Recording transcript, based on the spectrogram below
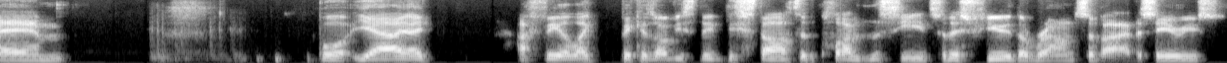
Um, but yeah, I I feel like because obviously they started planting the seeds for this feud around Survivor Series,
